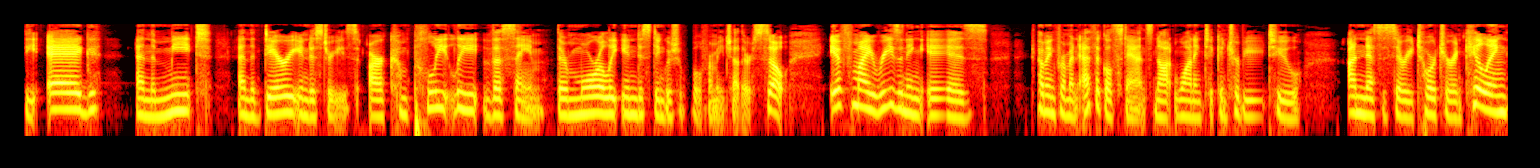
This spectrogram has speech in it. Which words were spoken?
the egg and the meat and the dairy industries are completely the same. They're morally indistinguishable from each other. So, if my reasoning is coming from an ethical stance, not wanting to contribute to unnecessary torture and killing,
